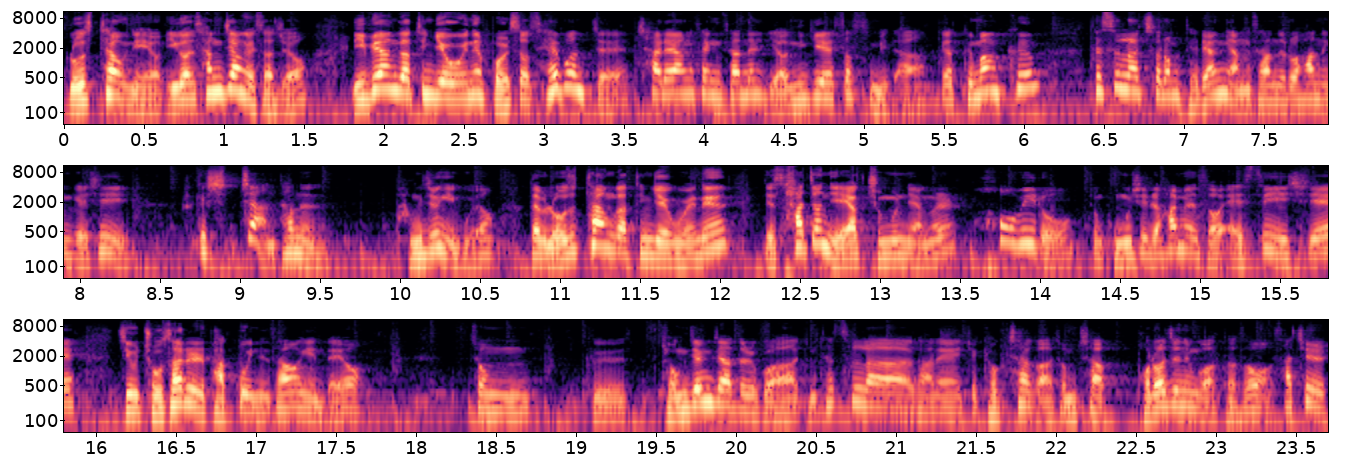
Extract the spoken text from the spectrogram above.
로스타운이에요. 이건 상장 회사죠. 리비안 같은 경우에는 벌써 세 번째 차량 생산을 연기했었습니다. 그러니까 그만큼 테슬라처럼 대량 양산으로 하는 것이 그렇게 쉽지 않다는 방증이고요. 그다음에 로즈타운 같은 경우에는 이제 사전 예약 주문량을 허위로 좀 공시를 하면서 SEC에 지금 조사를 받고 있는 상황인데요. 좀 그 경쟁자들과 좀 테슬라 간의 격차가 점차 벌어지는 것 같아서 사실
